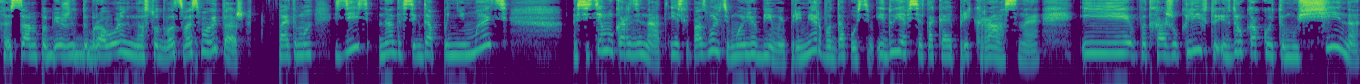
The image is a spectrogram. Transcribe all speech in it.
сам побежит добровольно на 128 этаж. Поэтому здесь надо всегда понимать систему координат. Если позволите, мой любимый пример. Вот, допустим, иду я вся такая прекрасная, и подхожу к лифту, и вдруг какой-то мужчина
